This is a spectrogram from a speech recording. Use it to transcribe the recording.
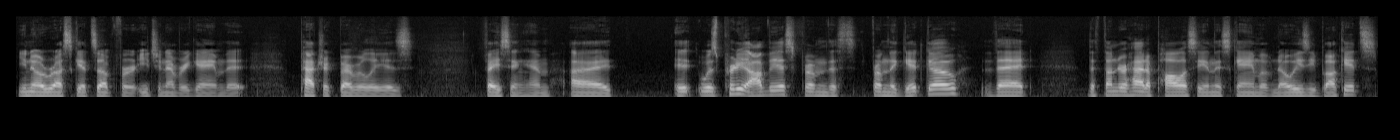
you know, Russ gets up for each and every game that Patrick Beverley is facing him. It was pretty obvious from this from the get go that the Thunder had a policy in this game of no easy buckets.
